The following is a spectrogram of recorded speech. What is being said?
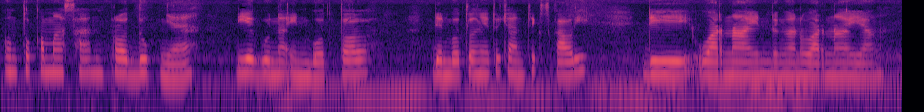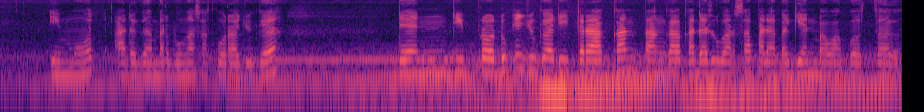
Untuk kemasan produknya, dia gunain botol dan botolnya itu cantik sekali. Diwarnain dengan warna yang imut, ada gambar bunga sakura juga. Dan di produknya juga diterapkan tanggal kadar luarsa pada bagian bawah botol.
